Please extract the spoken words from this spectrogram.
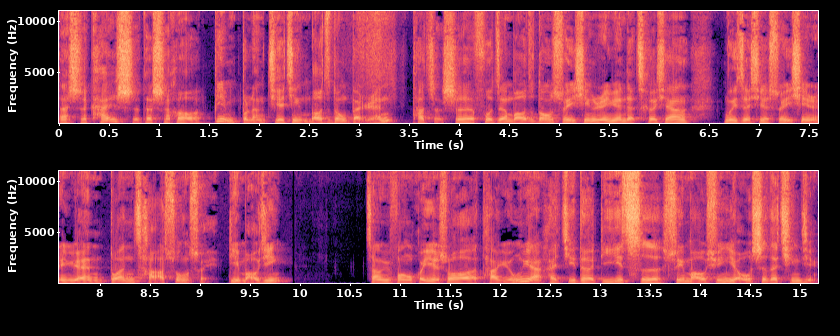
但是开始的时候并不能接近毛泽东本人，他只是负责毛泽东随行人员的车厢，为这些随行人员端茶送水、递毛巾。张玉凤回忆说，他永远还记得第一次随毛巡游时的情景。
